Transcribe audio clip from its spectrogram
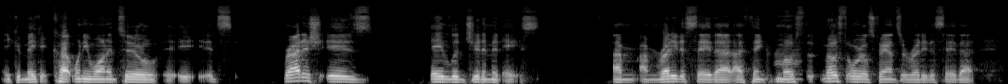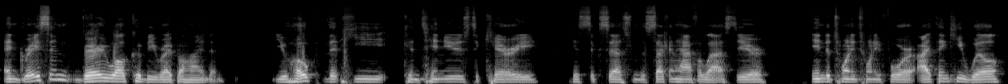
He could make it cut when he wanted to. it's Bradish is a legitimate ace. I'm I'm ready to say that. I think mm-hmm. most most Orioles fans are ready to say that. And Grayson very well could be right behind him. You hope that he continues to carry his success from the second half of last year into 2024. I think he will.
